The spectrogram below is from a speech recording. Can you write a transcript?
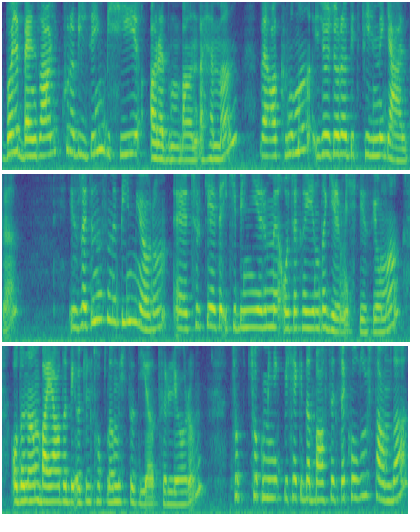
Böyle benzerlik kurabileceğim bir şeyi aradım ben de hemen ve aklıma Jojo Rabbit filmi geldi. İzlediniz mi bilmiyorum. E, Türkiye'de 2020 Ocak ayında girmiş vizyona. O dönem bayağı da bir ödül toplamıştı diye hatırlıyorum. Çok çok minik bir şekilde bahsedecek olursam da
